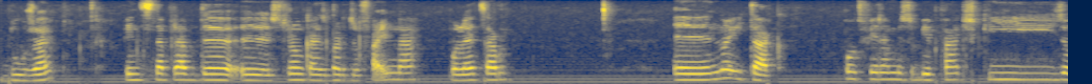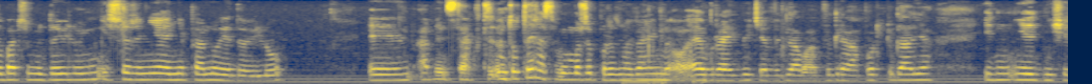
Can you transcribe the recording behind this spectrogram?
duże, więc naprawdę y, stronka jest bardzo fajna, polecam. Y, no i tak, otwieramy sobie paczki, zobaczymy do ilu, szczerze nie, nie planuję do ilu. A więc tak, to teraz może porozmawiajmy o euro. Jak wiecie, wygrała, wygrała Portugalia. Jedni, się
